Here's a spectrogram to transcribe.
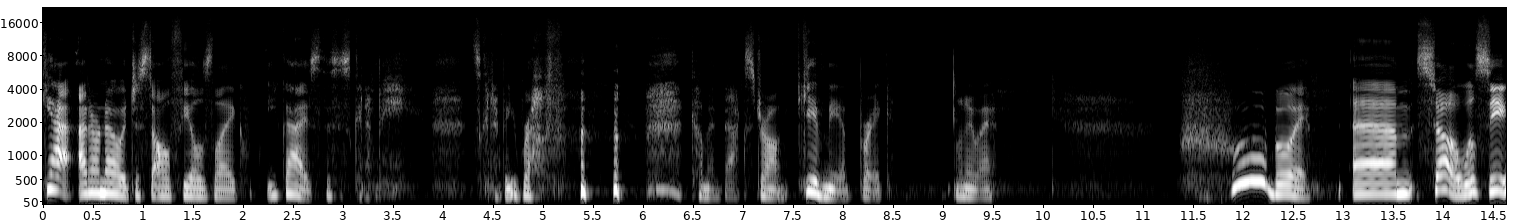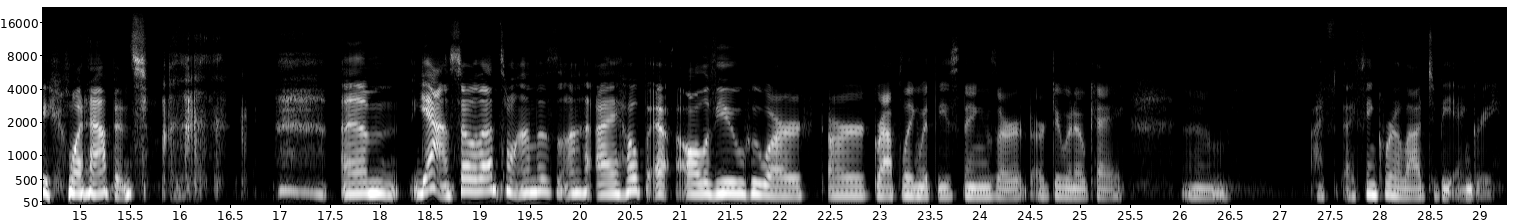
yeah, I don't know. It just all feels like, you guys, this is going to be it's going to be rough. Coming back strong. Give me a break. Anyway. Whoo boy. Um, so we'll see what happens. um, yeah, so that's one. I hope uh, all of you who are are grappling with these things are are doing okay. Um, I I think we're allowed to be angry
